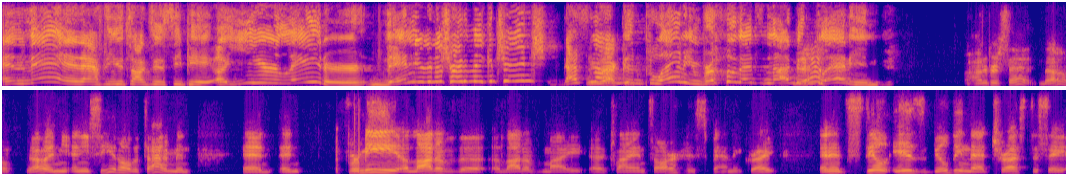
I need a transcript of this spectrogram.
And then after you talk to the CPA a year later, then you're going to try to make a change? That's not good planning, bro. That's not good Yeah. planning. 100%. No, no, and you, and you see it all the time. And and and for me, a lot of the a lot of my uh, clients are Hispanic, right? And it still is building that trust to say,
